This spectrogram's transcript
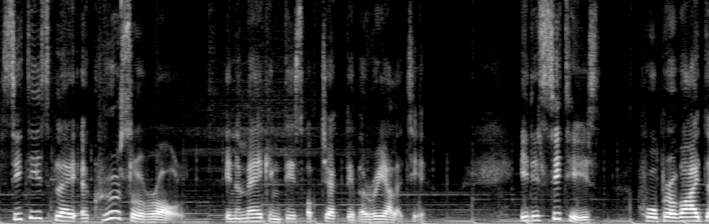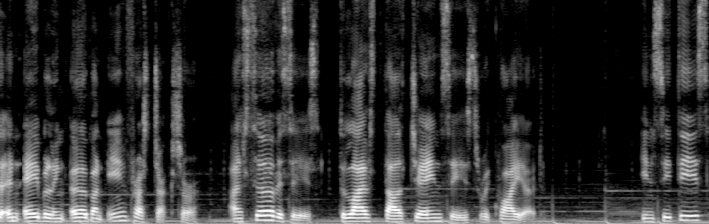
Cities play a crucial role in making this objective a reality. It is cities who provide the enabling urban infrastructure and services the lifestyle changes required. In cities,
